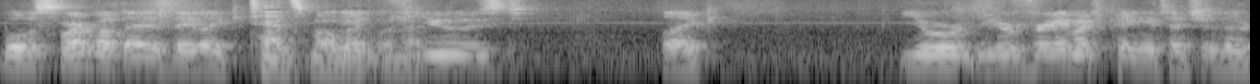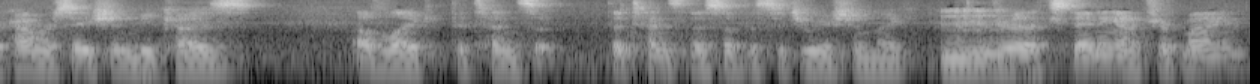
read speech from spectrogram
What was smart about that is they like tense moment when that. infused like you're you're very much paying attention to their conversation because of like the tense the tenseness of the situation. Like if Mhm. you're like standing on a trip mine,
